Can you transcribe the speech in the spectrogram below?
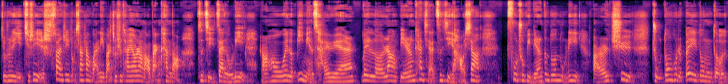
就是也其实也算是一种向上管理吧，就是他要让老板看到自己在努力，然后为了避免裁员，为了让别人看起来自己好像付出比别人更多努力，而去主动或者被动的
